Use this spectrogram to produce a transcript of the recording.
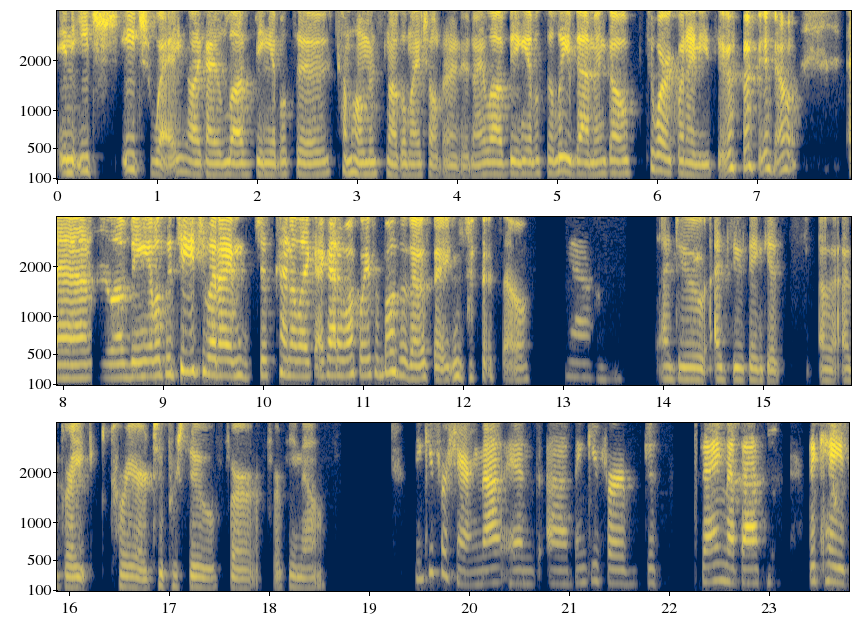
in each each way. Like I love being able to come home and snuggle my children, and I love being able to leave them and go to work when I need to. You know, and I love being able to teach when I'm just kind of like I got to walk away from both of those things. so yeah. I do I do think it's a, a, great career to pursue for for females. Thank you for sharing that, and uh, thank you for just saying that that's the case.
